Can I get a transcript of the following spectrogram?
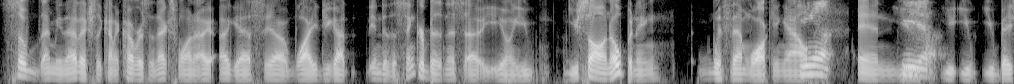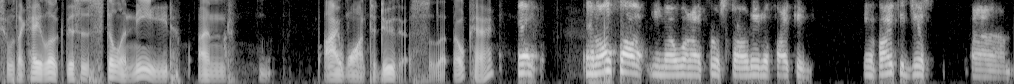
so I mean, that actually kind of covers the next one, I, I guess. Yeah, why you got into the sinker business? Uh, you know, you you saw an opening with them walking out, yeah. and you, yeah. you you you basically was like, "Hey, look, this is still a need, and I want to do this. So that, okay. And, and I thought, you know, when I first started, if I could, if I could just um,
